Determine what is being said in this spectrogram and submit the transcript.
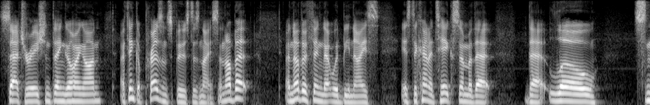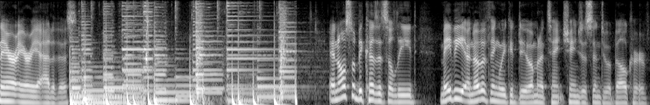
saturation thing going on. I think a presence boost is nice, and I'll bet another thing that would be nice is to kind of take some of that that low snare area out of this. And also because it's a lead, maybe another thing we could do, I'm going to change this into a bell curve,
